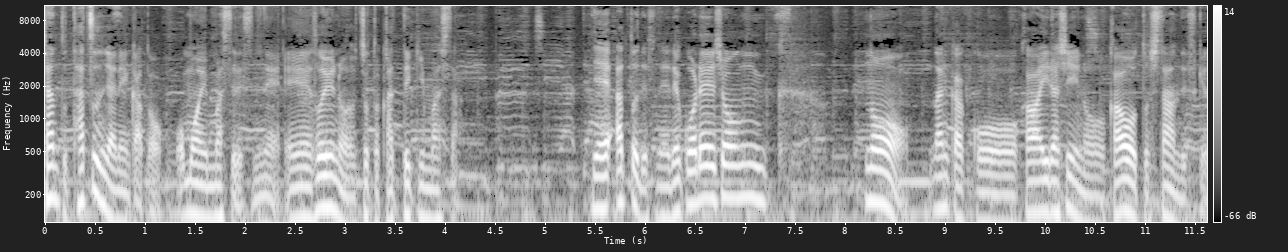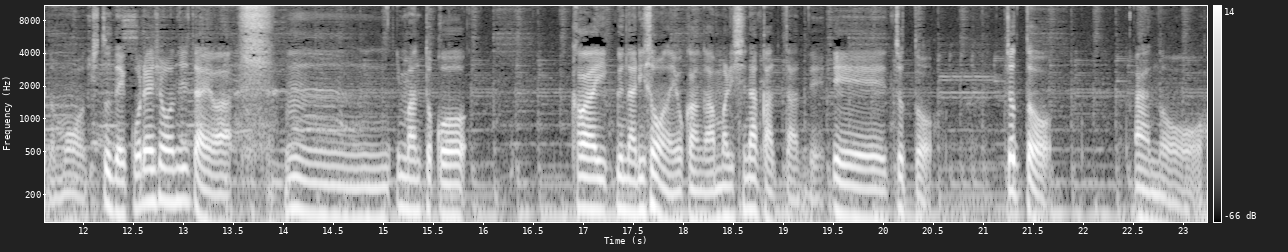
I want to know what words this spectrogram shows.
ちゃんと立つんじゃねえかと思いましてですね、えー、そういうのをちょっと買ってきました。で、あとですね、デコレーションのなんかこう可愛らしいのを買おうとしたんですけどもちょっとデコレーション自体はうーん今んとこ可愛くなりそうな予感があんまりしなかったんで、えー、ちょっとちょっとあの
